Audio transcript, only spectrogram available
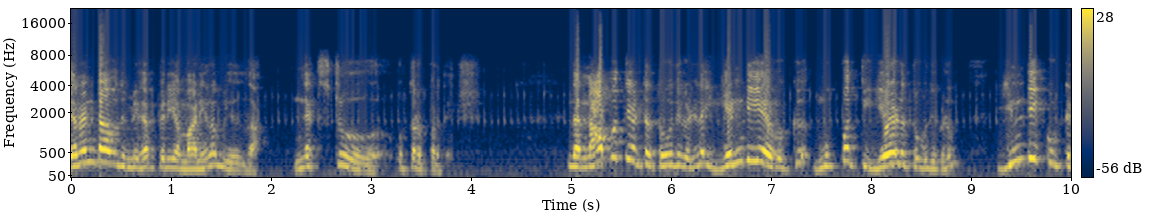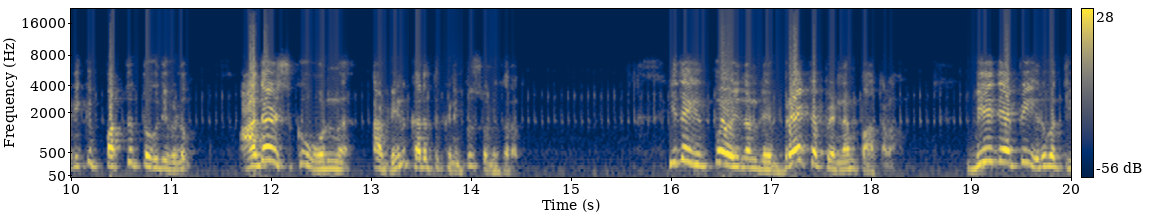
இரண்டாவது மிகப்பெரிய மாநிலம் இதுதான். Next to Uttar Pradesh. இந்த நாற்பத்தி எட்டு தொகுதிகளில் என்டிஏவுக்கு முப்பத்தி ஏழு தொகுதிகளும் இந்தி கூட்டணிக்கு பத்து தொகுதிகளும் அதர்ஸ்க்கு ஒன்னு அப்படின்னு கருத்து கணிப்பு சொல்லுகிறது. இதை இப்போ இதனுடைய பிரேக்கப் என்னன்னு பார்க்கலாம். பிஜேபி இருபத்தி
